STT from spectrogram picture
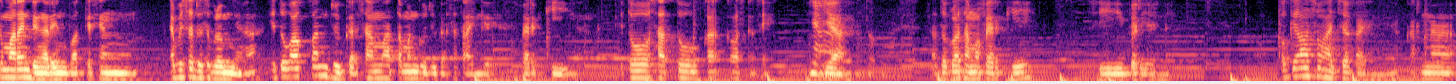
kemarin dengerin podcast yang episode sebelumnya, itu aku kan juga sama temanku juga sastra Inggris, Vergi. Itu satu kelas kan sih? Ya, Iya. satu kelas. Satu kelas sama Vergi, si Beria ini. Oke langsung aja kayaknya, karena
